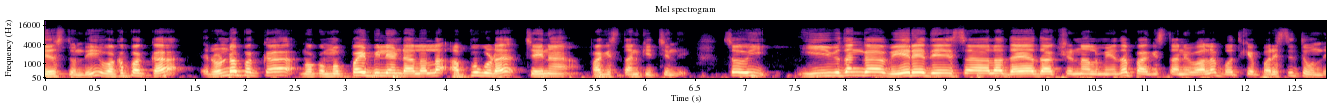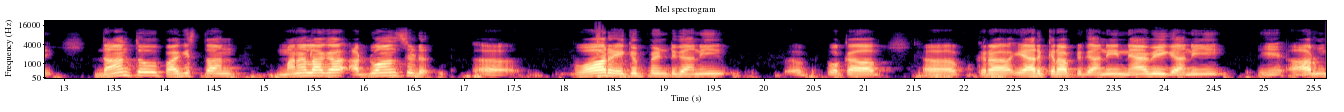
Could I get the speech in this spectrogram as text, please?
చేస్తుంది. ఒక పక్క రెండో పక్క ఒక ముప్పై బిలియన్ డాలర్ల అప్పు కూడా చైనా పాకిస్తాన్కి ఇచ్చింది. సో ఈ- విధంగా వేరే దేశాల దయాదాక్షిణ్యాల మీద పాకిస్తాన్ ఇవాళ బతికే పరిస్థితి ఉంది. దాంతో పాకిస్తాన్ మనలాగా అడ్వాన్స్డ్ వార్ ఎక్విప్మెంట్ కానీ ఒక క్రా ఎయిర్ క్రాఫ్ట్ కానీ నేవీ కానీ ఆర్మ్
